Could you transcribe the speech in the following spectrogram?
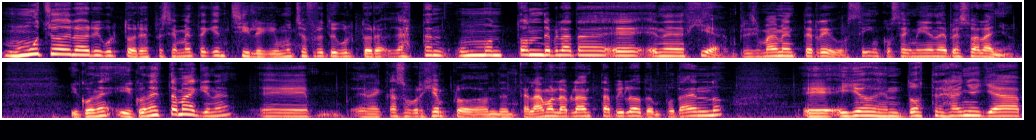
muchos de los agricultores, especialmente aquí en Chile, que hay mucha fruticultura, gastan un montón de plata eh, en energía, principalmente riego, 5 o 6 millones de pesos al año. Y con, e, y con esta máquina, eh, en el caso, por ejemplo, donde instalamos la planta piloto en Putaendo, ellos en 2-3 años ya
